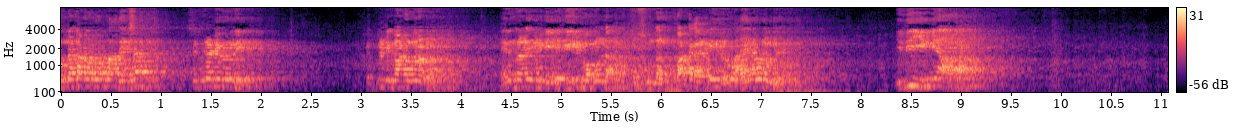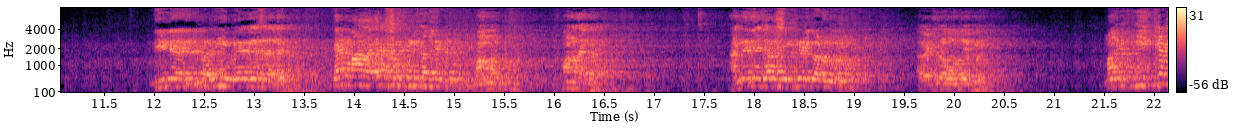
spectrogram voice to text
ఉన్నకాడ ఒక్కొక్క దేశం సెక్యూరిటీ ఉంది. సెక్యూరిటీ గార్డు ఉన్నాడు. ఎందుకంటే ఎగిరిపోకుండా చూసుకుంటాను బట్ట కట్టిండ్రు ఆయన ఉంది. ఇది ఇండియా. ఇది ఇండియా అది వేరే దేశాలు కానీ మన దగ్గర సెక్యూరిటీ గార్డు లేడు మన మన దగ్గర. అన్ని దేశాలు సెక్యూరిటీ గార్డు ఉన్నాడు అవి ఎట్లా అవుతాయి మరి? మరి ఇక్కడ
